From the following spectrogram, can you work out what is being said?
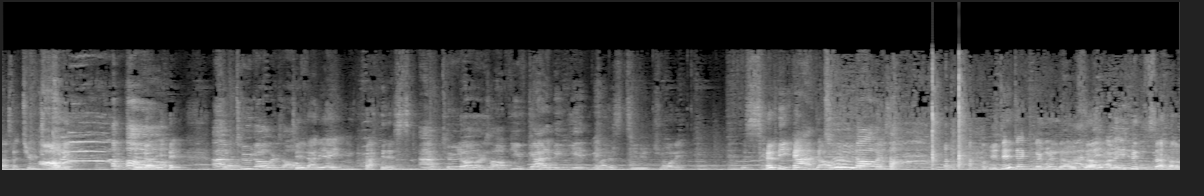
I spent 220. 298. I'm So- two dollars off. 298 minus, I'm two dollars off. You've got to be kidding me. minus 220. The $78. Two dollars off. You did technically win though, I so I mean, so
